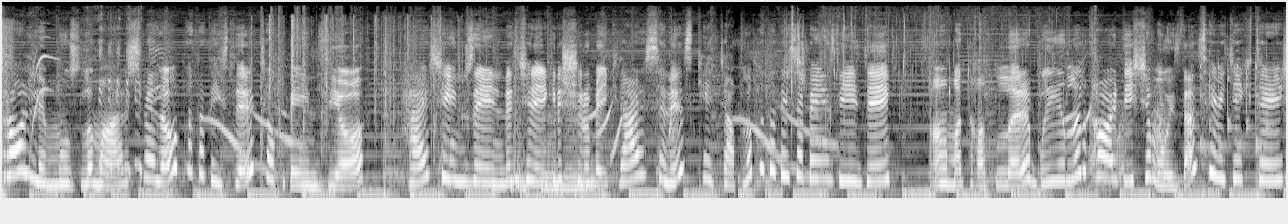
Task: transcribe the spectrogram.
Trolle muzlu marshmallow patateslere çok benziyor. Her şeyin üzerinde çilekli şurup eklerseniz ketçaplı patatese benzeyecek. Ama tatlılara bayılır kardeşim o yüzden sevecektir.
